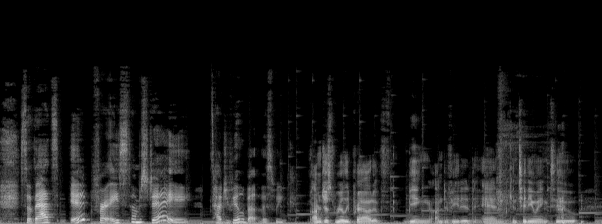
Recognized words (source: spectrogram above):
so that's it for A Stumps J. How'd you feel about this week? I'm just really proud of being undefeated and continuing to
